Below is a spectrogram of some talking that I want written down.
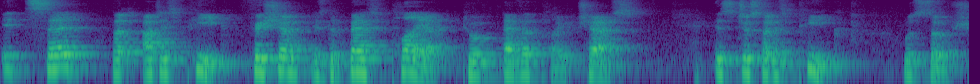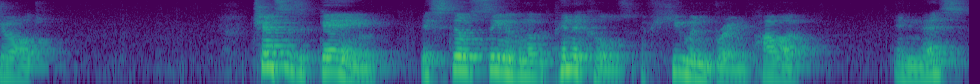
It's said that at his peak, Fischer is the best player to have ever played chess. It's just that his peak was so short. Chess as a game is still seen as one of the pinnacles of human brain power. In this,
